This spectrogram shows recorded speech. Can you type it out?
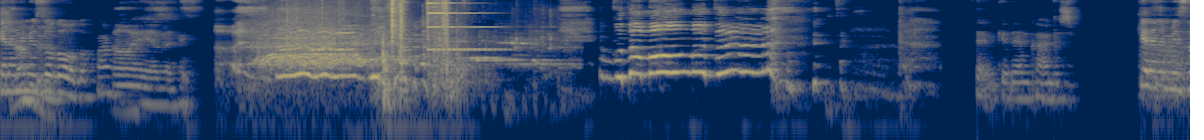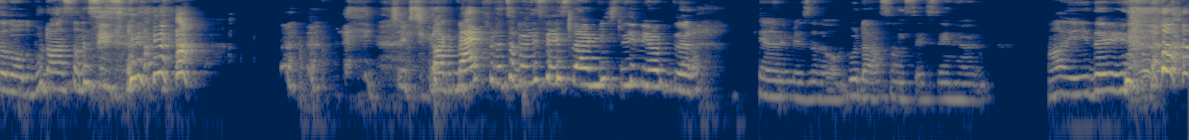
Kenan İmirzalıoğlu. Ha? Ay evet. Bu da mı olmadı? Tebrik ederim kardeşim. Kenan İmirzalıoğlu buradan sana sesleniyorum. Çık çık. Bak Mert Fırat'a böyle seslenmişliğim yoktu. Kenan İmirzalıoğlu buradan sana sesleniyorum. Haydi.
